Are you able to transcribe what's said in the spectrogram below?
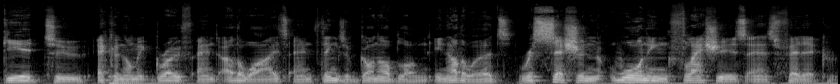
geared to economic growth and otherwise and things have gone oblong. In other words, recession warning flashes as FedEx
